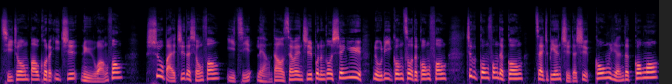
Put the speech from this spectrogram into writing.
其中包括了一只女王蜂。数百只的雄蜂，以及两到三万只不能够生育、努力工作的工蜂。这个工蜂的“工”在这边指的是工人的“工”哦，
